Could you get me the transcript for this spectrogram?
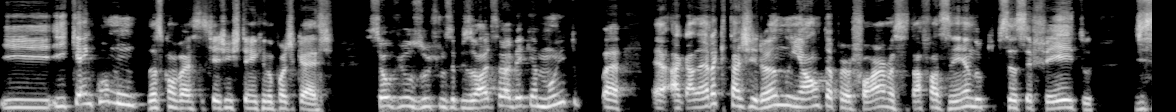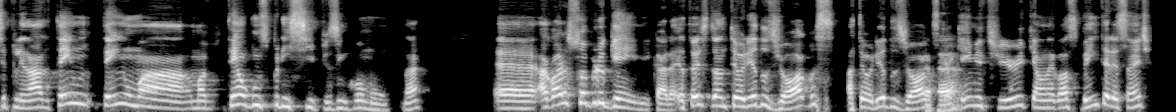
e, e que é em comum das conversas que a gente tem aqui no podcast. Se você ouvir os últimos episódios, você vai ver que é muito. É, é, a galera que tá girando em alta performance, tá fazendo o que precisa ser feito, disciplinado, tem, tem, uma, uma, tem alguns princípios em comum, né? É, agora sobre o game, cara. Eu estou estudando teoria dos jogos, a teoria dos jogos, uhum. que é Game Theory, que é um negócio bem interessante.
